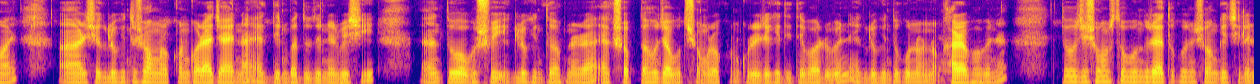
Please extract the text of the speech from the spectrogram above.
হয় আর সেগুলো কিন্তু সংরক্ষণ করা যায় না, একদিন বা দুদিনের বেশি। তো অবশ্যই এগুলো কিন্তু আপনারা এক সপ্তাহ যাবৎ সংরক্ষণ করে রেখে দিতে পারবেন, এগুলো কিন্তু কোনো খারাপ হবে না। তো যে সমস্ত বন্ধুরা এতক্ষণ সঙ্গে ছিলেন,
